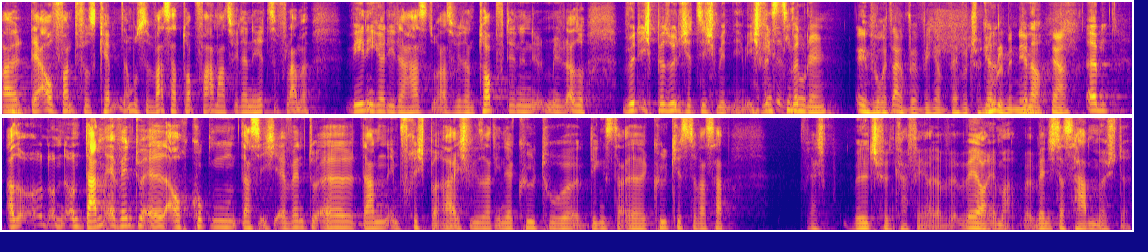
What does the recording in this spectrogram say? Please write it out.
weil der Aufwand fürs Campen, da musst du einen Wassertopf haben, hast wieder eine Hitzeflamme, weniger, die du hast, du hast wieder einen Topf, den, also würde ich persönlich jetzt nicht mitnehmen. Ich Vergiss würd- die würd- Nudeln. Ich wollte sagen, wer, wer wird schon Genau, Nudeln mitnehmen? genau. Ja. Ähm, also und, und, und dann eventuell auch gucken, dass ich eventuell dann im Frischbereich, wie gesagt, in der Kühltour, Dings, äh, Kühlkiste was habe. Vielleicht Milch für einen Kaffee oder wer auch immer, wenn ich das haben möchte.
